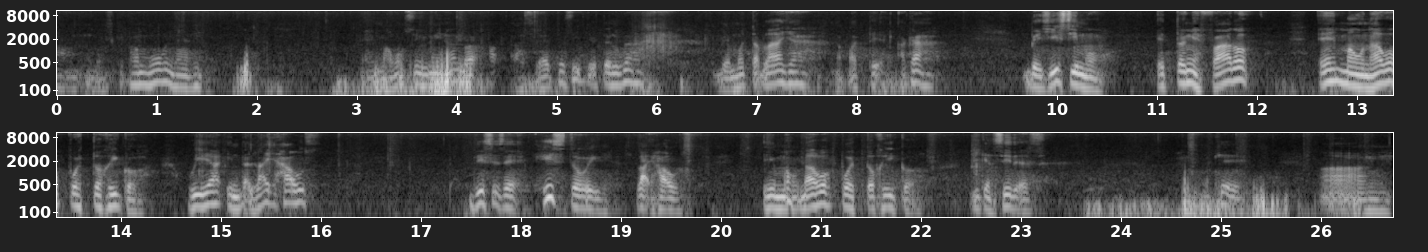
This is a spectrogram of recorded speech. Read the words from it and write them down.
Um, let's keep on moving, man. And vamos a seguir mirando hacia este sitio, este lugar. Vemos esta playa, la parte acá. Bellísimo. Esto en el faro en Maunabo, Puerto Rico. We are in the lighthouse. This is a history lighthouse in Maunabo, Puerto Rico. You can see this. Okay. Um,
